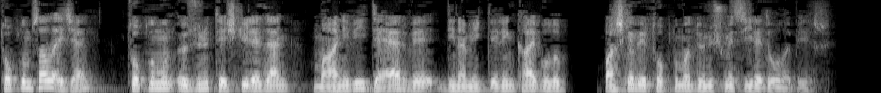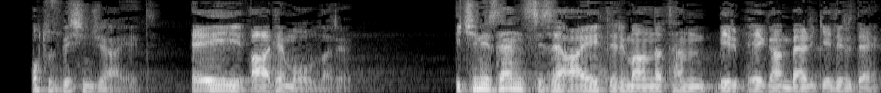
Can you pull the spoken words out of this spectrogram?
Toplumsal ecel, toplumun özünü teşkil eden manevi değer ve dinamiklerin kaybolup başka bir topluma dönüşmesiyle de olabilir. 35. Ayet Ey Adem oğulları! İçinizden size ayetlerimi anlatan bir peygamber gelir de,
